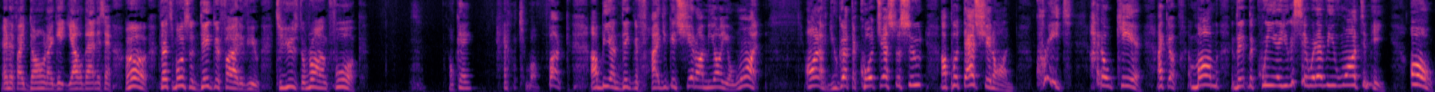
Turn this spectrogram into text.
And if I don't, I get yelled at and say, "Oh, that's most undignified of you to use the wrong fork." Okay, I don't give a fuck. I'll be undignified. You can shit on me all you want. On you got the court jester suit? I'll put that shit on. Great. I don't care. I go, mom, the, the queen, you can say whatever you want to me. Oh,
